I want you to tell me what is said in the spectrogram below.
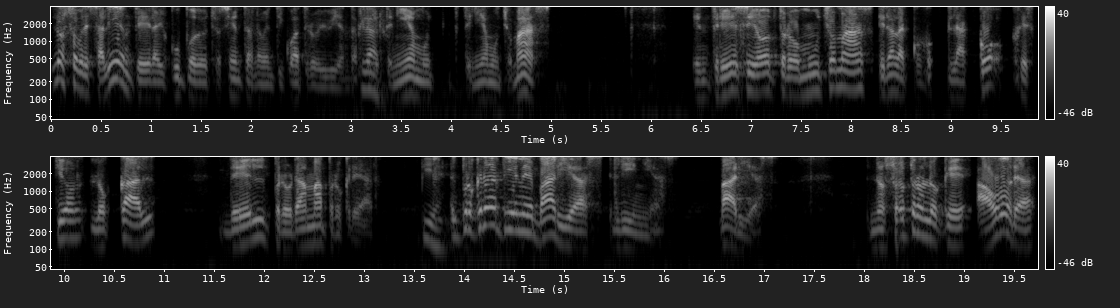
lo sobresaliente era el cupo de 894 viviendas, pero tenía, tenía mucho más. Entre ese otro mucho más era la, la cogestión local del programa Procrear. Bien. El Procrear tiene varias líneas, varias. Nosotros lo que ahora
